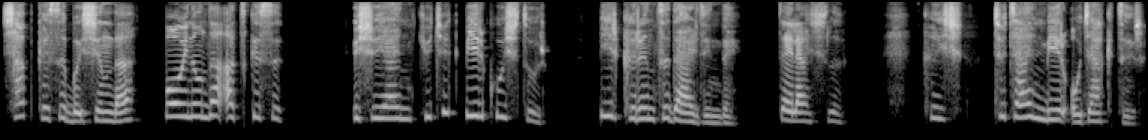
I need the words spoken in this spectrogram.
Şapkası başında, boynunda atkısı. Üşüyen küçük bir kuştur. Bir kırıntı derdinde, telaşlı. Kış, tüten bir ocaktır.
